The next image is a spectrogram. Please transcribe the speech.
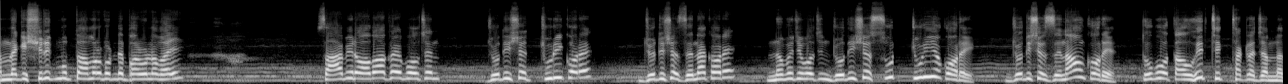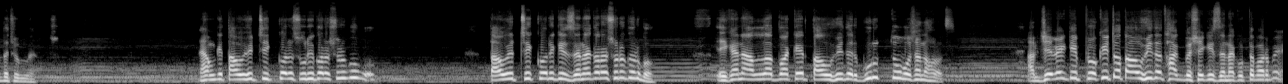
আমরা কি শিরিক মুক্ত আমল করতে পারব না ভাই? সাহাবির অবাক হয়ে বলছেন, যদি সে চুরি করে, যদি সে জেনা করে, নবীজি বলছেন, যদি সে সুট চুরিও করে, যদি সে জেনাও করে, তবুও তাওহিদ ঠিক থাকলে জান্নাতে চলবে এমনকি তাওহিদ ঠিক করে চুরি করা শুরু করব? তাওহিদ ঠিক করে কি জেনা করা শুরু করব। এখানে আল্লাহ পাকের তাওহিদের গুরুত্ব বোঝানো হয়েছে। আর যে ব্যক্তি প্রকৃত তাওহিদে থাকবে, সে কি জেনা করতে পারবে?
